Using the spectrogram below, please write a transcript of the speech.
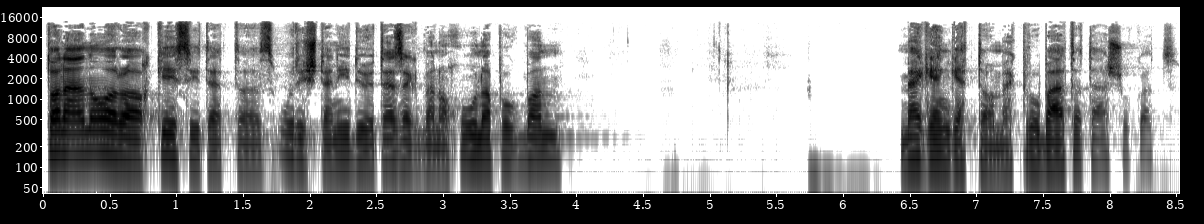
Talán arra készített az Úristen időt ezekben a hónapokban, megengedte a megpróbáltatásokat,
